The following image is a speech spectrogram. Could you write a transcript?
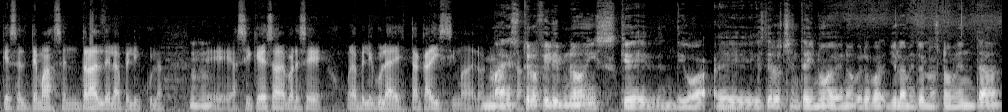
que es el tema central de la película. Eh, así que esa me parece una película destacadísima de los Maestro Philip Noyce, que digo, eh, es del 89, ¿no? Pero yo la meto en los 90,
